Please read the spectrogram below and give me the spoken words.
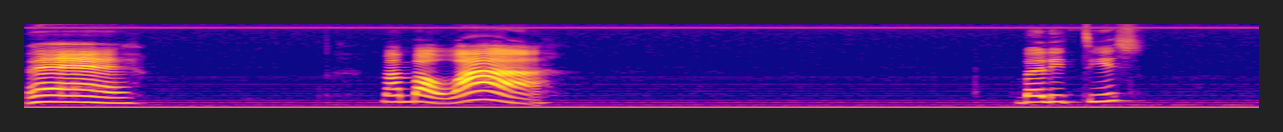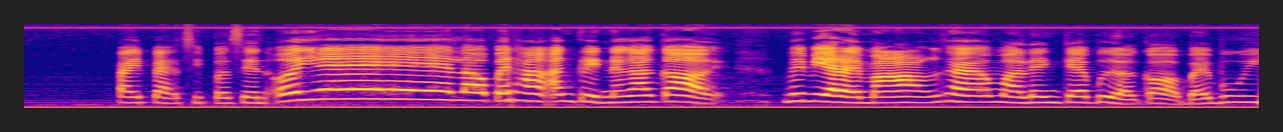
แหมมันบอกว่า British ไป 80%โอ้ยเย่ เราไปทางอังกฤษนะคะก็ไม่มีอะไรมากแค่มาเล่นแก้เบื่อก็บายบุย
